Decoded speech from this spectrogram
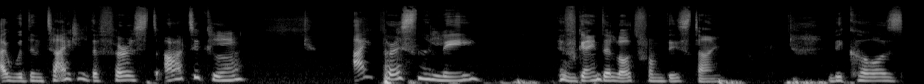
I would entitle the first article, I personally have gained a lot from this time because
